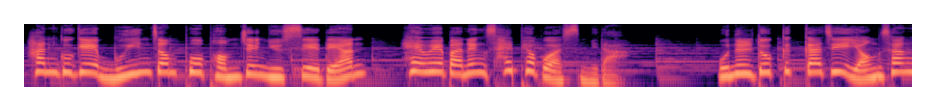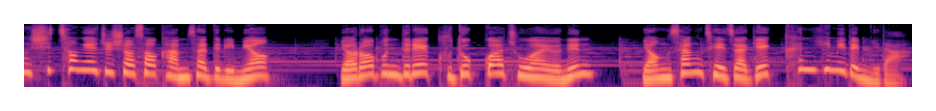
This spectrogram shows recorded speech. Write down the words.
한국의 무인점포 범죄 뉴스에 대한 해외 반응 살펴보았습니다. 오늘도 끝까지 영상 시청해주셔서 감사드리며 여러분들의 구독과 좋아요는 영상 제작에 큰 힘이 됩니다.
